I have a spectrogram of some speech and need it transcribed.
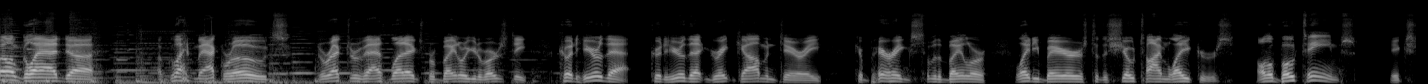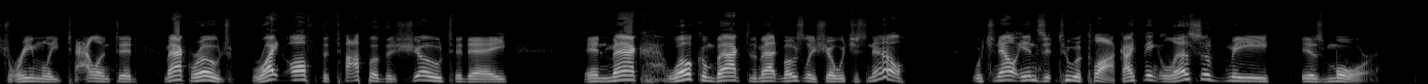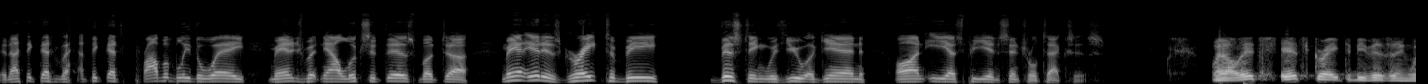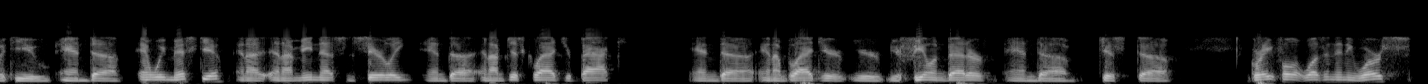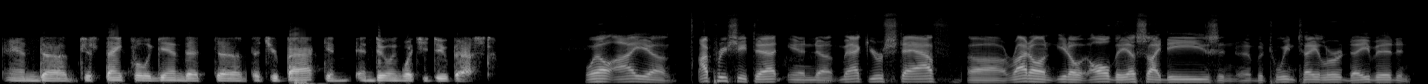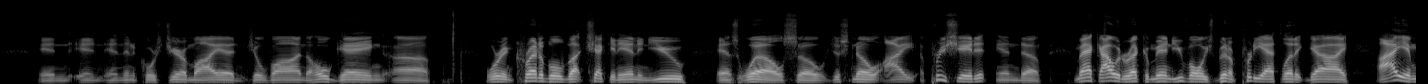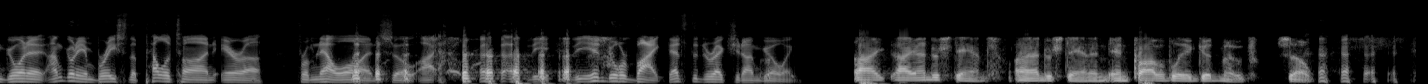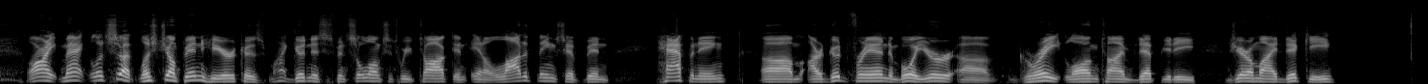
Well, I'm glad. Uh, I'm glad Mack Rhoades, director of athletics for Baylor University, could hear that. Could hear that great commentary comparing some of the Baylor Lady Bears to the Showtime Lakers. Although both teams extremely talented. Mack Rhoades, right off the top of the show today. And Mac, welcome back to the Matt Mosley Show, which is now, which now ends at two o'clock. I think less of me is more, and I think that I think that's probably the way management now looks at this. But uh, man, it is great to be visiting with you again on ESPN Central Texas. Well, it's it's great to be visiting with you, and uh, and we missed you, and I and I mean that sincerely, and uh, and I'm just glad you're back, and uh, and I'm glad you're you're you're feeling better, and uh, just uh, grateful it wasn't any worse, and uh, just thankful again that uh, that you're back and and doing what you do best. Well, I uh, I appreciate that, and uh, Mack, your staff, uh, right on, you know, all the SIDs and uh, between Taylor, David, and and and and then of course Jeremiah and Jovan, the whole gang, were incredible about checking in, and you as well. So just know I appreciate it, and Mack, I would recommend. You've always been a pretty athletic guy. I am going to I'm going to embrace the Peloton era from now on. So I the the indoor bike. That's the direction I'm going. I I understand. I understand, and and probably a good move. So, all right, Mac, let's uh, let's jump in here because my goodness, it's been so long since we've talked, and, and a lot of things have been happening. Um, our good friend and boy, your uh, great longtime deputy Jeremiah Dickey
